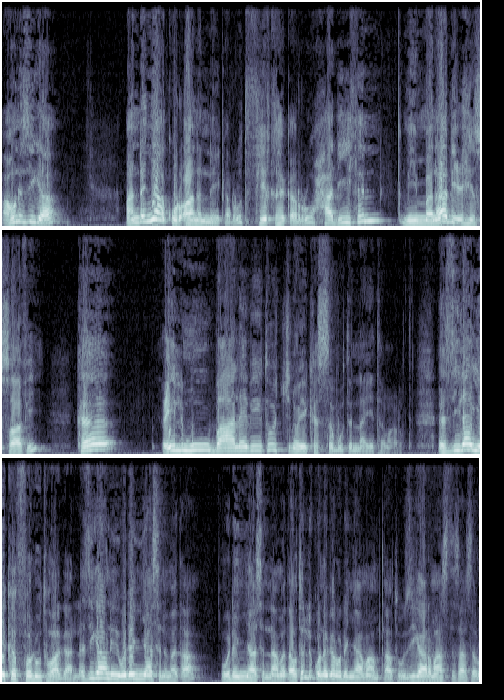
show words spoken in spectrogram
አሁን እዚህ ጋር አንደኛ ቁርአንን ነው የቀሩት። ፊቅህ ቀሩ። ሐዲትን ሚመናቢዕህ ሳፊ ከዒልሙ ባለቤቶች ነው የከሰቡትና የተማሩት። እዚህ ላይ የከፈሉት ዋጋ አለ። እዚህ ጋር ወደ እኛ ስንመጣ ወደ እኛ ስናመጣው ትልቁ ነገር ወደ እኛ ማምጣቱ እዚህ ጋር ማስተሳሰሩ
